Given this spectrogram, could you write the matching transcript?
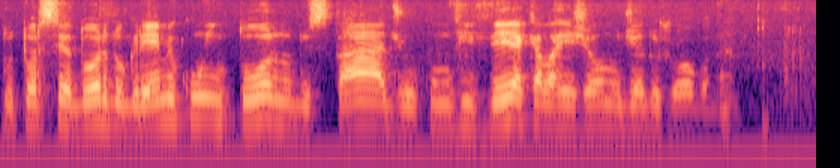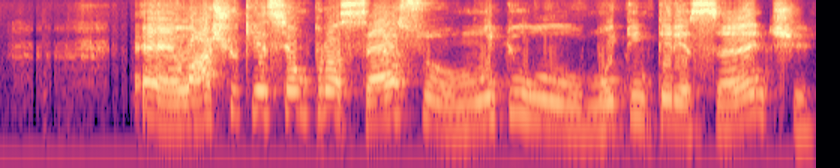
do torcedor do Grêmio com o entorno do estádio, com viver aquela região no dia do jogo, né? É, eu acho que esse é um processo muito, muito interessante,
